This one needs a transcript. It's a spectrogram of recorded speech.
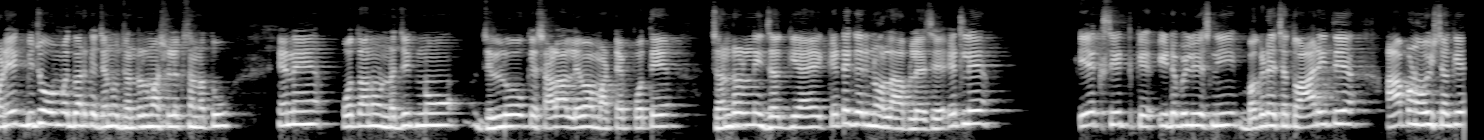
પણ એક બીજો ઉમેદવાર કે જેનું જનરલમાં સિલેક્શન હતું, એને પોતાનો નજીકનો જિલ્લો કે શાળા લેવા માટે પોતે જનરલની જગ્યાએ કેટેગરીનો લાભ લે છે. એટલે એક સીટ કે ઈડબ્લ્યુએસની બગડે છે, તો આ રીતે આ પણ હોઈ શકે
